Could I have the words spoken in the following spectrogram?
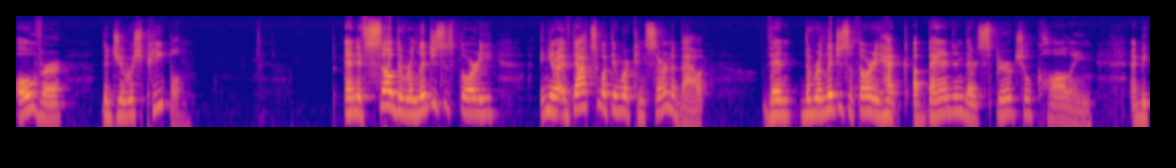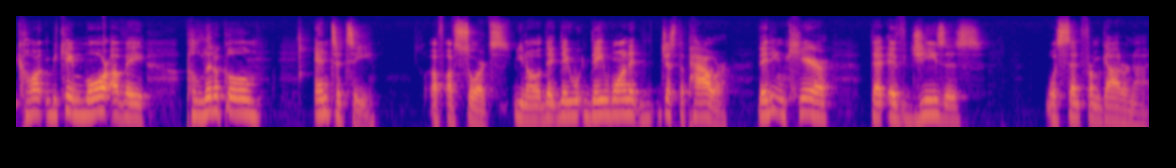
over the Jewish people. And if so, the religious authority, you know, if that's what they were concerned about, then the religious authority had abandoned their spiritual calling and became more of a political entity of, of sorts. You know, they, they, they wanted just the power. They didn't care that if Jesus was sent from God or not.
